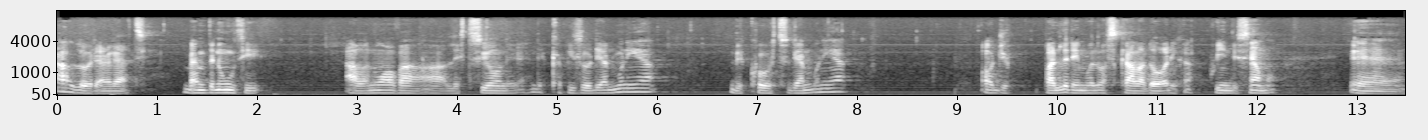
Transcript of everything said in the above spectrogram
Allora ragazzi, benvenuti alla nuova lezione del capitolo di armonia, del corso di armonia. Oggi parleremo della scala dorica, quindi siamo eh,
